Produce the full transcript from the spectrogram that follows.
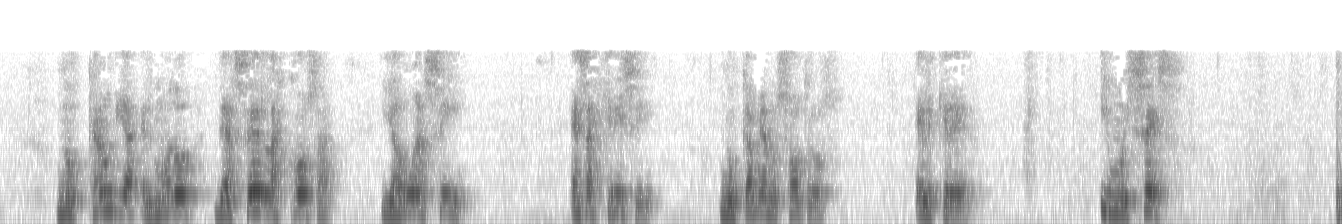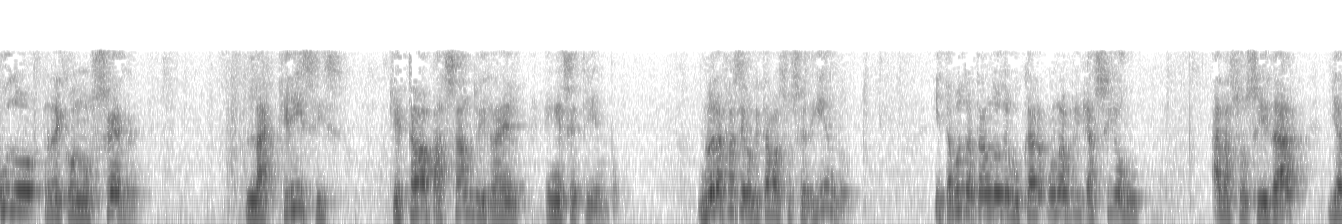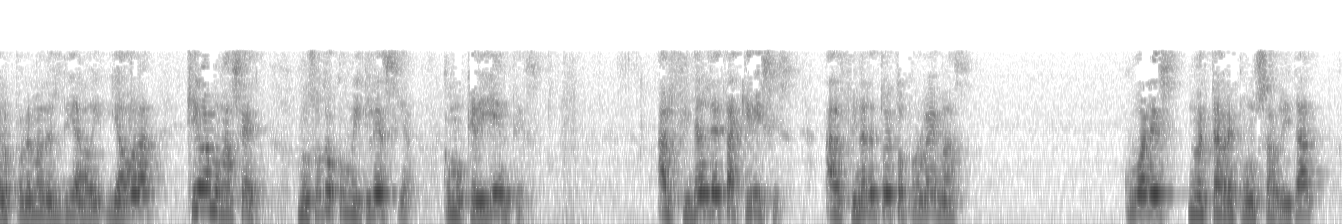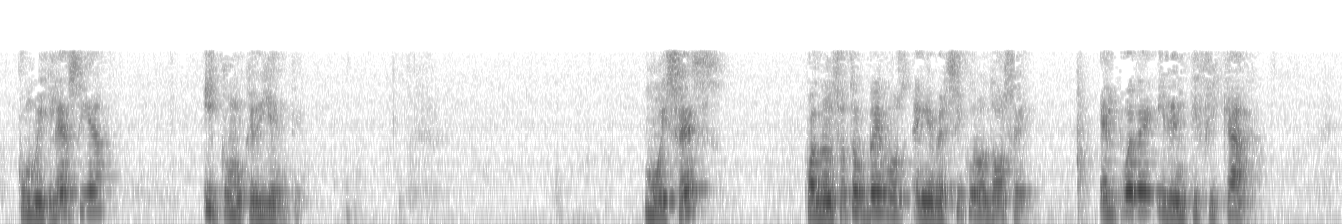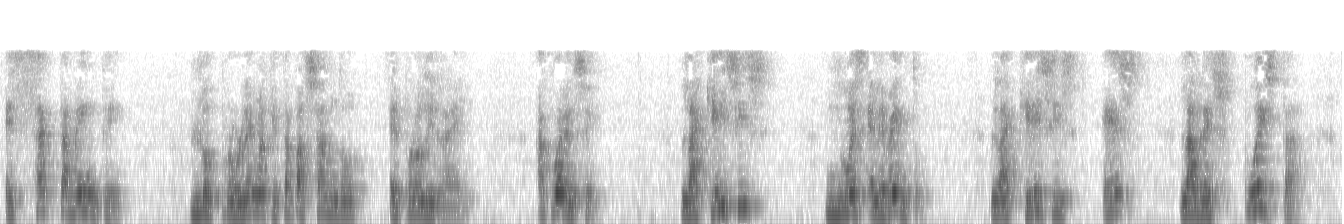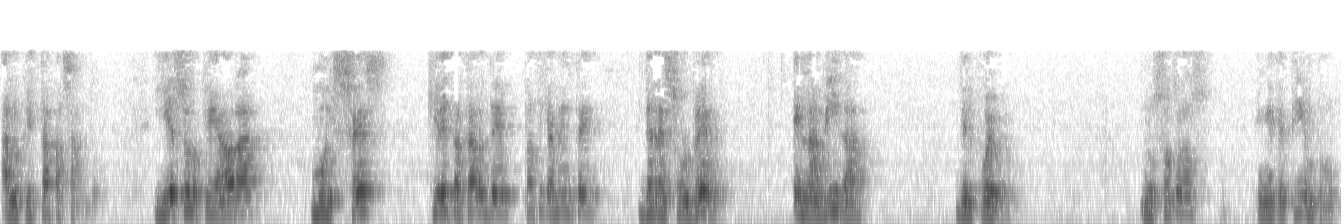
nos cambia el modo de hacer las cosas y aún así esa crisis nos cambia a nosotros el creer. Y Moisés pudo reconocer la crisis que estaba pasando Israel en ese tiempo. No era fácil lo que estaba sucediendo. Y estamos tratando de buscar una aplicación a la sociedad y a los problemas del día de hoy. Y ahora, ¿qué vamos a hacer? Nosotros como iglesia, como creyentes, al final de esta crisis, al final de todos estos problemas, ¿cuál es nuestra responsabilidad como iglesia y como creyente? Moisés, cuando nosotros vemos en el versículo 12, él puede identificar exactamente los problemas que está pasando el pueblo de Israel. Acuérdense, la crisis no es el evento, la crisis es la respuesta a lo que está pasando. Y eso es lo que ahora Moisés quiere tratar de prácticamente de resolver en la vida del pueblo. Nosotros en este tiempo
